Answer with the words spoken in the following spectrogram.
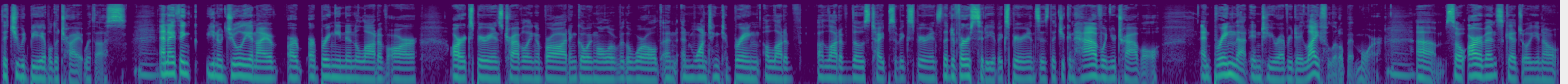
that you would be able to try it with us. Mm. And I think you know Julie and I are, are, are bringing in a lot of our our experience traveling abroad and going all over the world and, and wanting to bring a lot of a lot of those types of experience, the diversity of experiences that you can have when you travel, and bring that into your everyday life a little bit more. Mm. Um, so our event schedule, you know,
